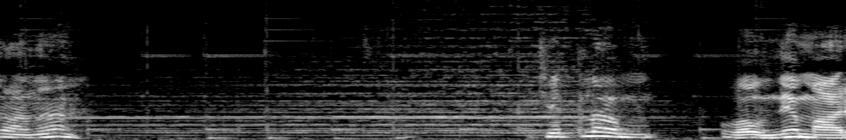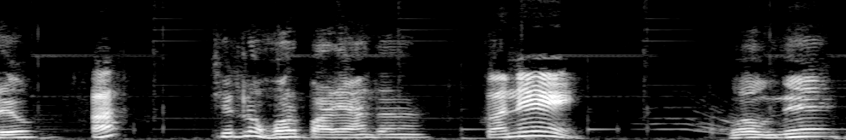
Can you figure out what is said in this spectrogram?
તને કેટલો વહુને માર્યો? હા? કેટલો હોર પાડ્યા તને? કને વહુને?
